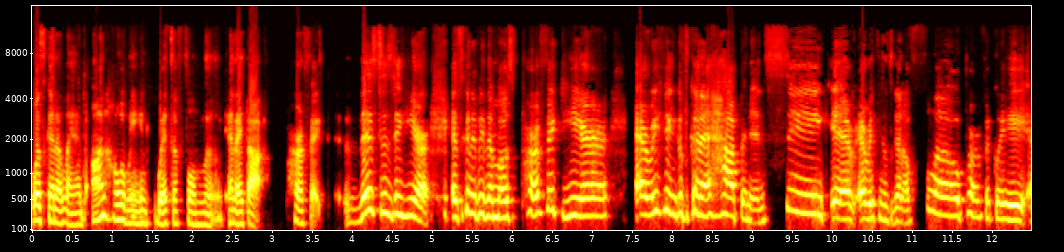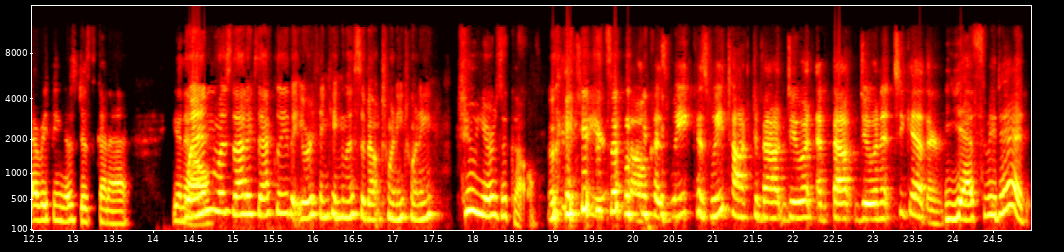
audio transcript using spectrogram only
was going to land on Halloween with a full moon. And I thought, perfect. This is the year. It's going to be the most perfect year. Everything is going to happen in sync. Everything's going to flow perfectly. Everything is just going to you know when was that exactly that you were thinking this about 2020 two years ago okay two years ago because we because we talked about do it about doing it together yes we did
